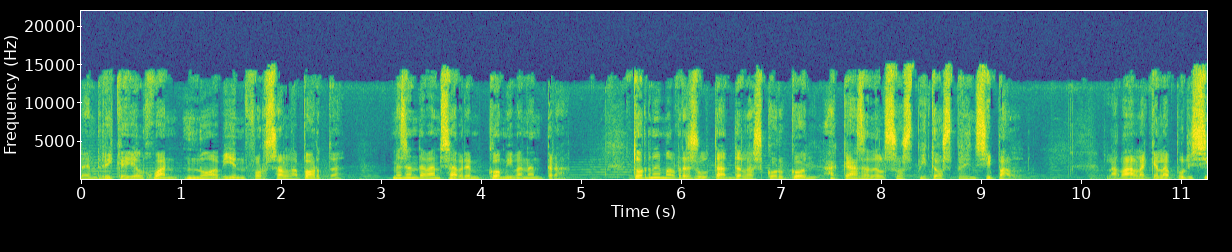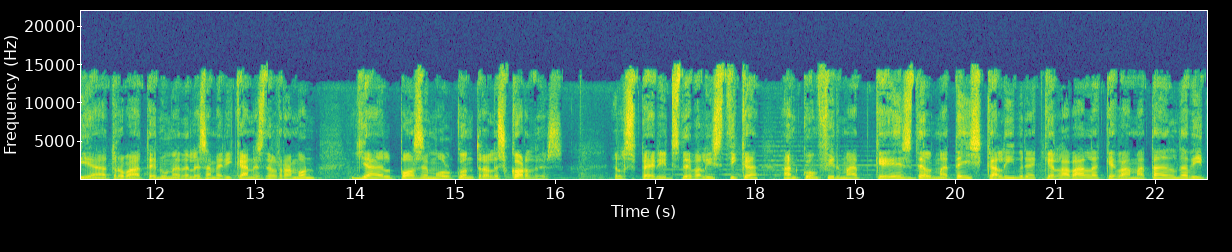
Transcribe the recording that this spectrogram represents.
L'Enrique i el Juan no havien forçat la porta. Més endavant sabrem com hi van entrar. Tornem al resultat de l'escorcoll a casa del sospitós principal. La bala que la policia ha trobat en una de les americanes del Ramon ja el posa molt contra les cordes. Els pèrits de balística han confirmat que és del mateix calibre que la bala que va matar el David.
